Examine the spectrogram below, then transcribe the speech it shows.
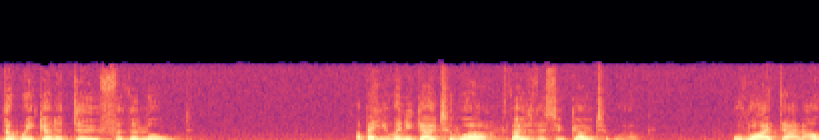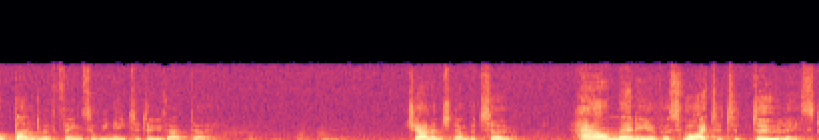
that we're going to do for the Lord? I bet you when you go to work, those of us who go to work, will write down a whole bundle of things that we need to do that day. Challenge number two. How many of us write a to do list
